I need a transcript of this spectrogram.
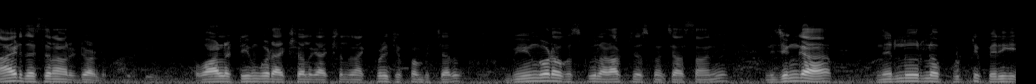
నాయుడు దశరామరెడ్డి వాళ్ళు. వాళ్ళ టీం కూడా యాక్చువల్గా యాక్చువల్గా నాకు ఇప్పుడే చెప్పి పంపించారు. మేము కూడా ఒక స్కూల్ అడాప్ట్ చేసుకొని చేస్తామని. నిజంగా నెల్లూరులో పుట్టి పెరిగి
